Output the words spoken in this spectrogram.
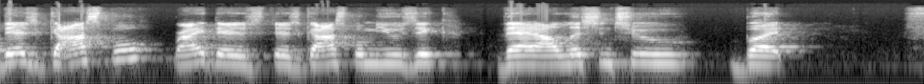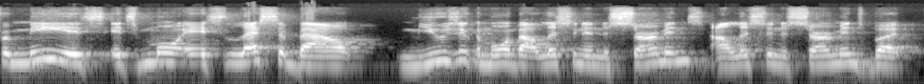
there's gospel, right? There's there's gospel music that I'll listen to, but for me, it's it's more it's less about music and more about listening to sermons. I'll listen to sermons, but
